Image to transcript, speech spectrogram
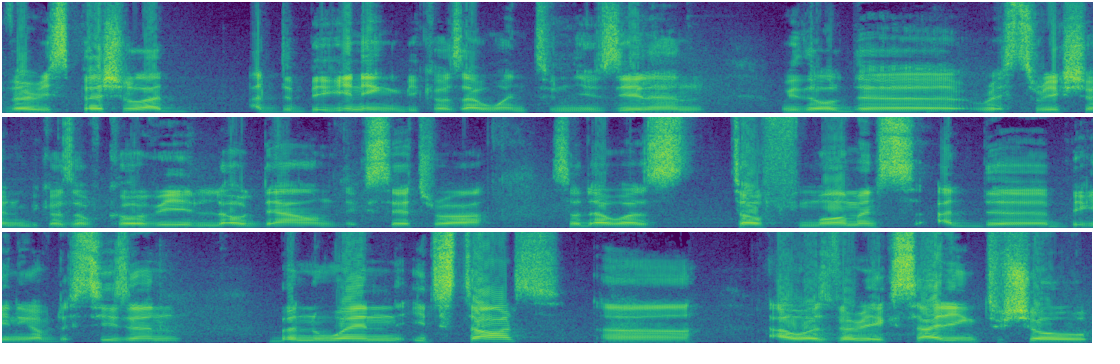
very special at, at the beginning because I went to New Zealand with all the restriction because of COVID, lockdown, etc. So that was tough moments at the beginning of the season. But when it starts, uh, I was very exciting to show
